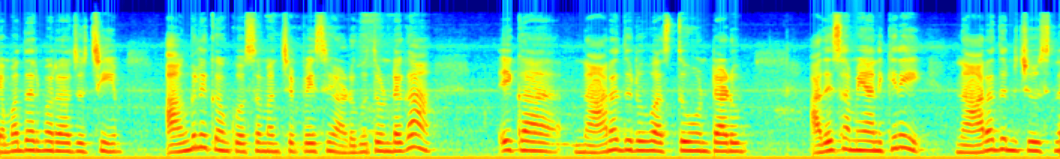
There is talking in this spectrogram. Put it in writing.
యమధర్మరాజు వచ్చి అంగుళికం కోసం అని చెప్పేసి అడుగుతుండగా ఇక నారదుడు వస్తూ ఉంటాడు. అదే సమయానికి నారదుని చూసిన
